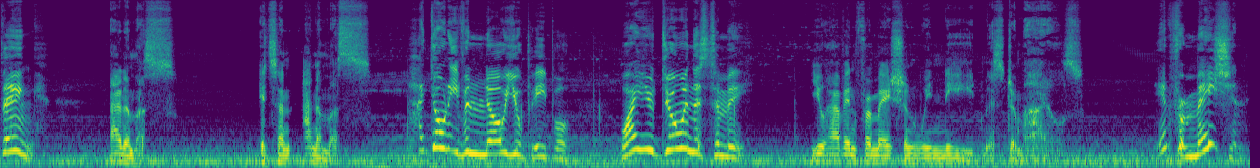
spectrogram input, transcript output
thing. Animus. It's an animus. I don't even know you people. Why are you doing this to me? You have information we need, Mr. Miles. Information?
